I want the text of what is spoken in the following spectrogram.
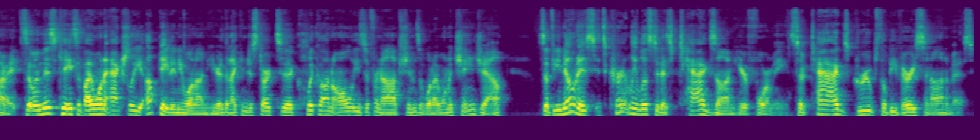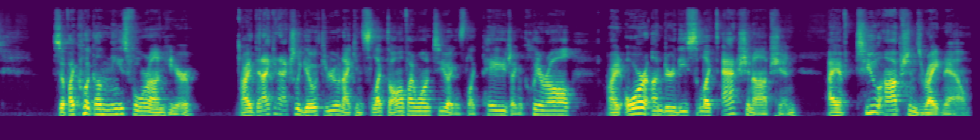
Alright, so in this case, if I want to actually update anyone on here, then I can just start to click on all these different options of what I want to change out. So if you notice, it's currently listed as tags on here for me. So tags, groups, they'll be very synonymous. So if I click on these four on here, all right, then I can actually go through and I can select all if I want to. I can select page, I can clear all, all right, or under the select action option, I have two options right now.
